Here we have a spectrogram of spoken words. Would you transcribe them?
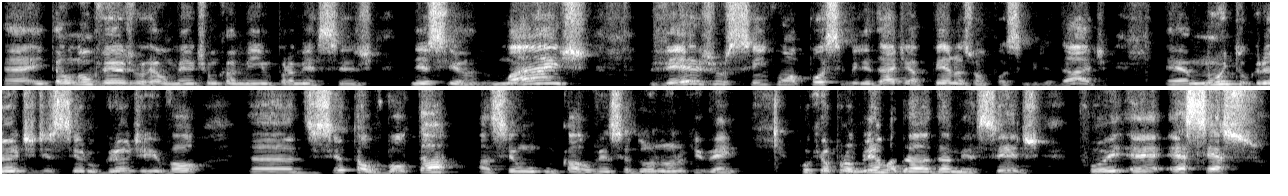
É, então, não vejo realmente um caminho para a Mercedes nesse ano. Mas vejo sim com uma possibilidade, apenas uma possibilidade, é, muito grande de ser o grande rival, uh, de ser tal, voltar a ser um, um, carro vencedor no ano que vem. Porque o problema da, da Mercedes foi é, excesso,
